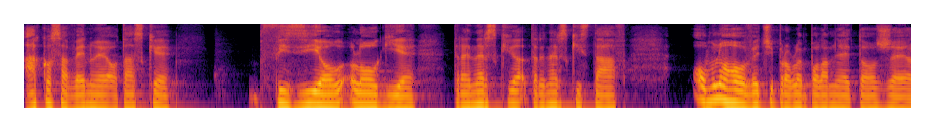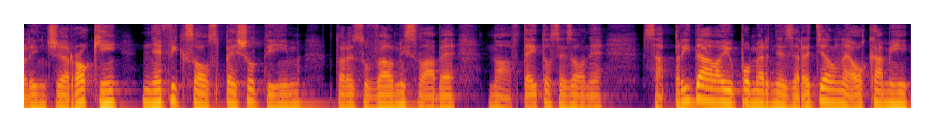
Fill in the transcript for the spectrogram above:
ako sa venuje otázke fyziológie, trenerský, trenerský stav. O mnoho väčší problém podľa mňa je to, že Lynch roky nefixol special team, ktoré sú veľmi slabé, no a v tejto sezóne sa pridávajú pomerne zretelné okamihy,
